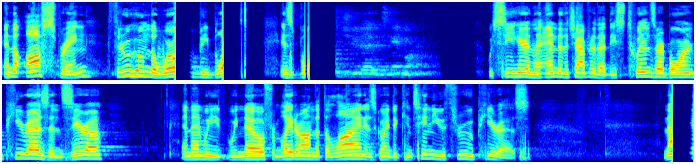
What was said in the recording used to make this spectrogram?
and the offspring through whom the world will be blessed is born we see here in the end of the chapter that these twins are born, Perez and Zerah. And then we, we know from later on that the line is going to continue through Perez. Now, you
